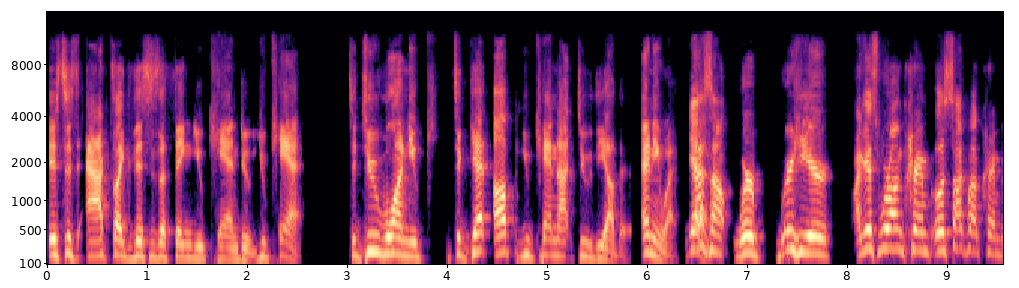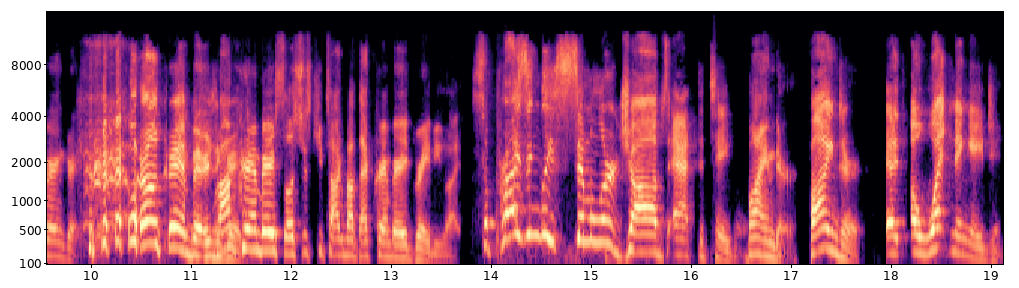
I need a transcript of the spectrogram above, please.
It's just act like this is a thing you can do. You can't. To do one, you to get up, you cannot do the other. Anyway, Yeah. that's not. We're we're here. I guess we're on cran. Let's talk about cranberry and gravy. We're on cranberries. We're on gravy. cranberry, so let's just keep talking about that cranberry gravy light Surprisingly similar jobs at the table. binder. Binder, a, a wettening agent.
